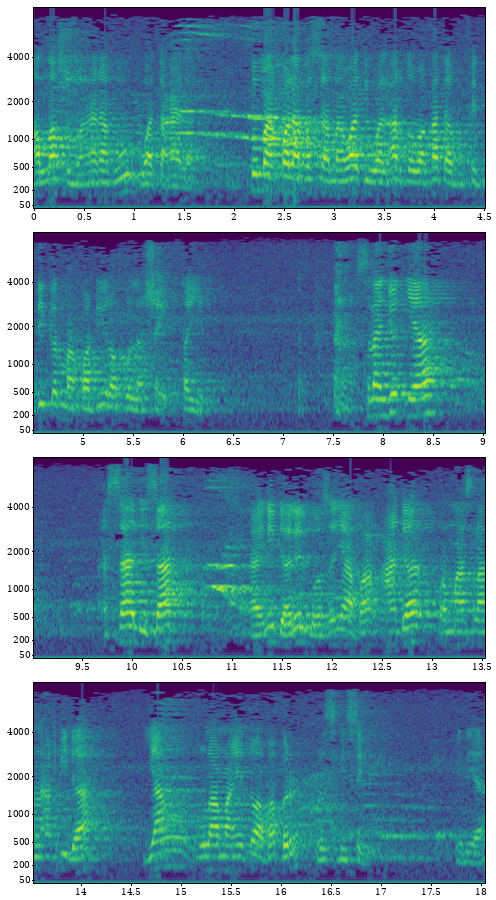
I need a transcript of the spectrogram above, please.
Allah Subhanahu wa taala. Wal wa maqadira. Selanjutnya sadisah nah ini dalil bahwasanya apa? Ada permasalahan akidah yang ulama itu apa? Ber, berselisih. Ini ya.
